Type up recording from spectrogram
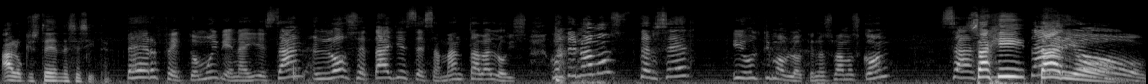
a lo que ustedes necesiten. Perfecto, muy bien. Ahí están los detalles de Samantha Valois. Continuamos, tercer y último bloque. Nos vamos con Sagitario.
